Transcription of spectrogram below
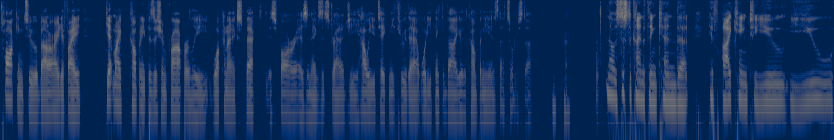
talking to about, all right, if I get my company positioned properly, what can I expect as far as an exit strategy? How will you take me through that? What do you think the value of the company is? That sort of stuff. okay. Now, is this the kind of thing, Ken, that if I came to you, you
